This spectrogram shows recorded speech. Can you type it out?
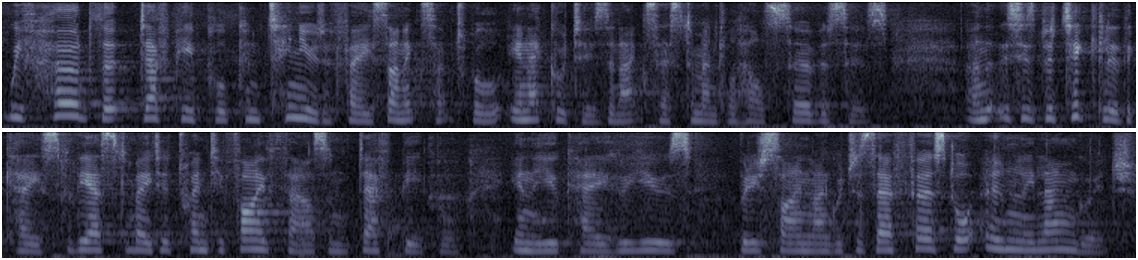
We've heard that deaf people continue to face unacceptable inequities in access to mental health services, and that this is particularly the case for the estimated 25,000 deaf people in the UK who use British Sign Language as their first or only language.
